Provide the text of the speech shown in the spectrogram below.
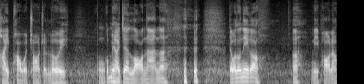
high power charger เลย ผมก็ไม่อยากจะรอนานนะ แต่ว่าตอนนี้ก็อะมีพอแล้ว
